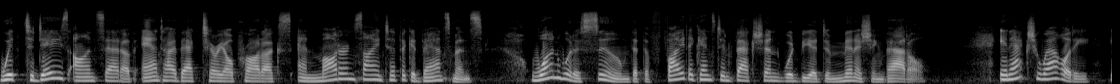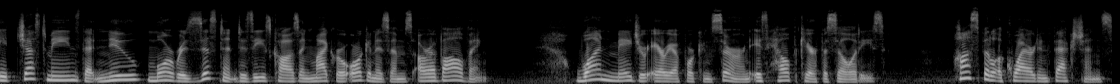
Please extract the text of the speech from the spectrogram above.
With today's onset of antibacterial products and modern scientific advancements, one would assume that the fight against infection would be a diminishing battle. In actuality, it just means that new, more resistant disease causing microorganisms are evolving. One major area for concern is healthcare facilities. Hospital acquired infections,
